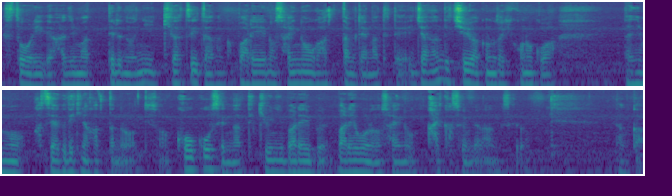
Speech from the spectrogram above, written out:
ストーリーで始まってるのに気が付いたらなんかバレーの才能があったみたいになっててじゃあなんで中学の時この子は何も活躍できなかったんだろうってその高校生になって急にバレー部バレーボールの才能が開花するみたいなんですけどなんか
